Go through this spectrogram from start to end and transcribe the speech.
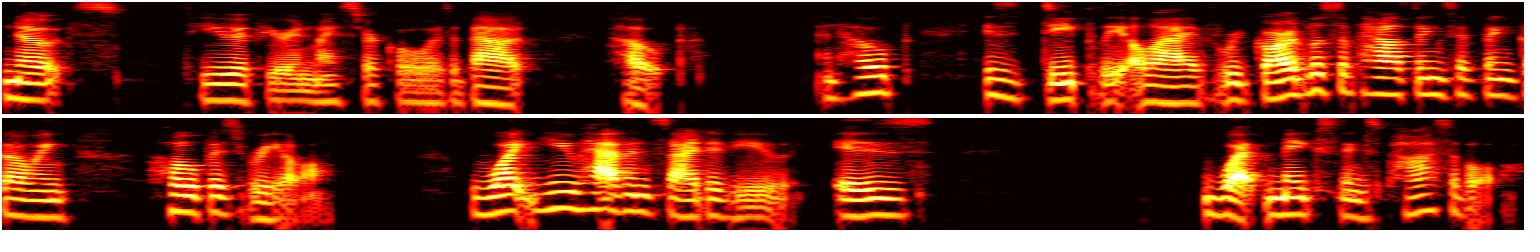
notes to you if you're in my circle was about hope. And hope is deeply alive. Regardless of how things have been going, hope is real. What you have inside of you is what makes things possible.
